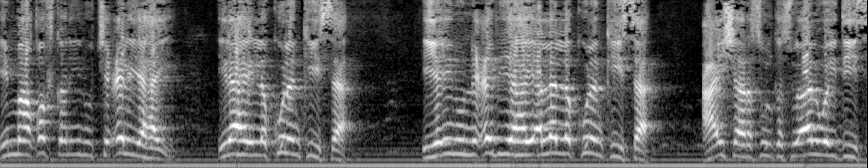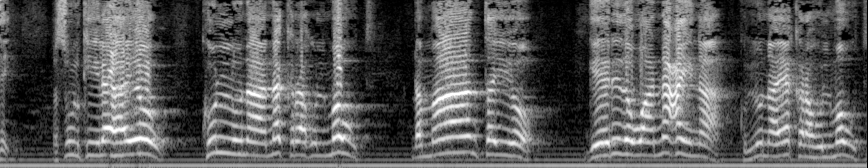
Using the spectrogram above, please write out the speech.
Imaa qofkan inuu jecel yahay ilaahay la kulankiisa iyo inuu necab yahay alle la kulankiisa. Caaisha rasuulka su'aal weydiisay rasuulka ilaahayow kullunaa nakrahu lmowt. Dhammaantayo geerida waa nacaynaa kullunaa yakrahu lmowt.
